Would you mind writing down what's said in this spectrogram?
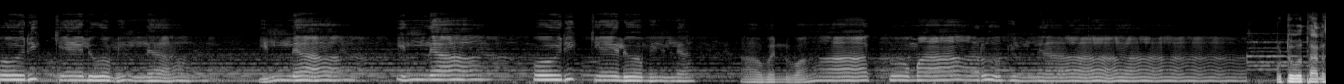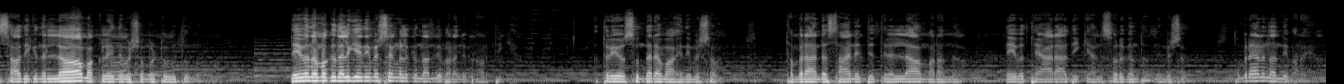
ഒരിക്കലുമില്ല. ഇല്ല ഇല്ല ഒരിക്കലുമില്ല. അവൻ വാക്കുമാറുകില്ല. മുട്ടുകുത്താൻ സാധിക്കുന്ന എല്ലാ മക്കളെയും നിമിഷം മുട്ടുകുത്തുന്നു. ദൈവം നമുക്ക് നൽകിയ നിമിഷങ്ങൾക്ക് നന്ദി പറഞ്ഞു പ്രാർത്ഥിക്കാം. അത്രയോ സുന്ദരമായ നിമിഷം. തമ്പുരാന്റെ സാന്നിധ്യത്തിൽ എല്ലാം മറന്ന് ദൈവത്തെ ആരാധിക്കാൻ സ്വർഗം തന്ന നിമിഷം. തമ്പുരാന് നന്ദി പറയാം.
